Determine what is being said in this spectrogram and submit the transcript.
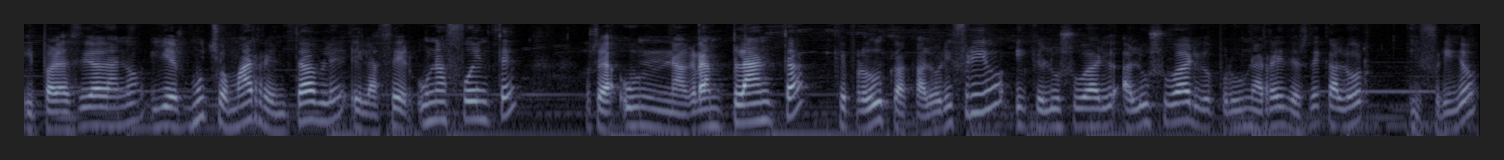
y para el ciudadano y es mucho más rentable el hacer una fuente, o sea, una gran planta que produzca calor y frío y que el usuario, al usuario por unas redes de calor y frío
